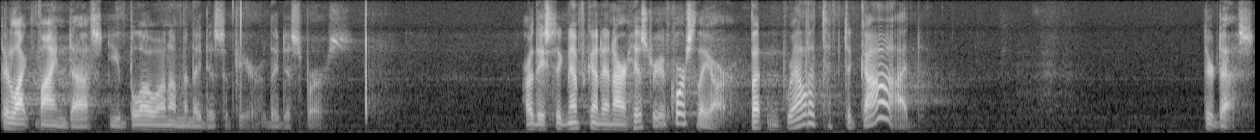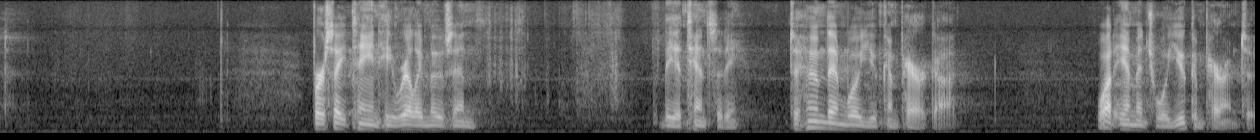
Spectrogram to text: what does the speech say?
They're like fine dust. You blow on them and they disappear, they disperse. Are they significant in our history? Of course they are. But relative to God, they're dust. Verse 18, he really moves in the intensity. To whom then will you compare God? What image will you compare him to?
